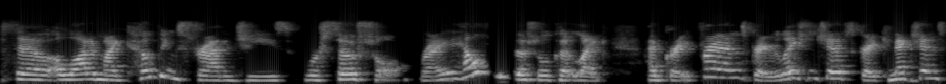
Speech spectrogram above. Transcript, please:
So a lot of my coping strategies were social, right? Healthy social could like have great friends, great relationships, great connections.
